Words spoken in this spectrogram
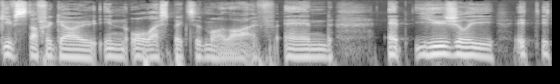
give stuff a go in all aspects of my life. And it usually it, it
